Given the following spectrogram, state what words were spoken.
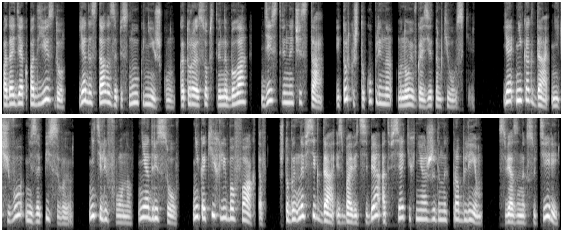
Подойдя к подъезду, я достала записную книжку, которая, собственно, была действенно чиста и только что куплена мною в газетном киоске. Я никогда ничего не записываю, ни телефонов, ни адресов, ни каких-либо фактов, чтобы навсегда избавить себя от всяких неожиданных проблем, связанных с утерей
